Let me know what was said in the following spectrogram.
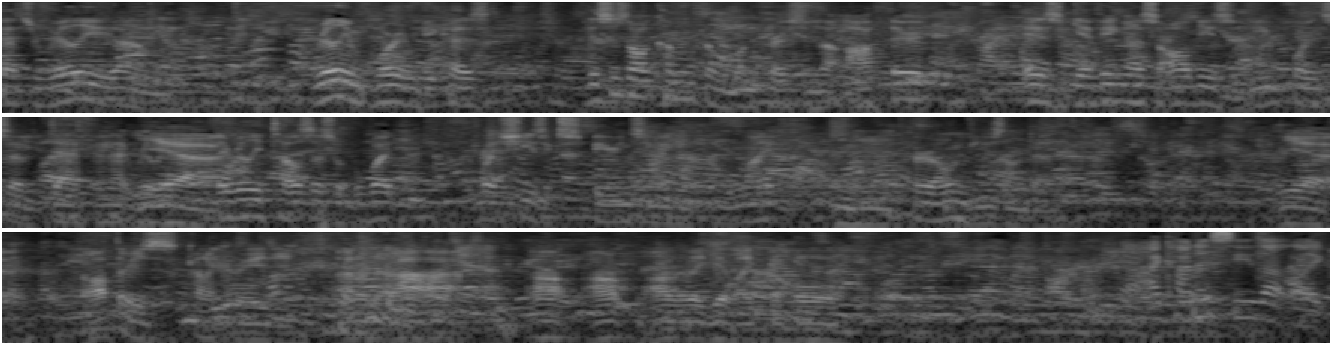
that's really um, really important because this is all coming from one person. The author is giving us all these viewpoints of death, and that really Yeah. it really tells us what what she's experiencing in her own life, and her own views on death. Yeah, the author is kind of crazy. I don't know. I, I, I, don't, I, don't, I don't really get like the whole. Yeah, I kind of see that like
